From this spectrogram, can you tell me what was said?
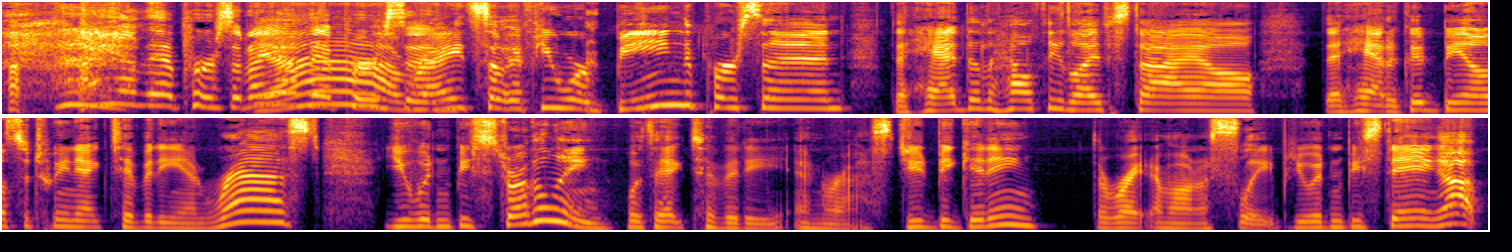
I am that person. I yeah, am that person. Right. So if you were being the person that had the healthy lifestyle, that had a good balance between activity and rest, you wouldn't be struggling with activity and rest. You'd be getting the right amount of sleep. You wouldn't be staying up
